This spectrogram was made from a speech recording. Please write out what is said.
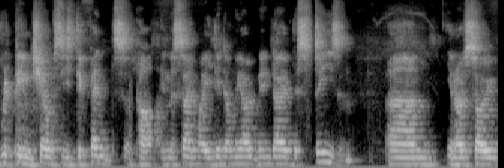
ripping Chelsea's defence apart in the same way he did on the opening day of the season. Um, you know, so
